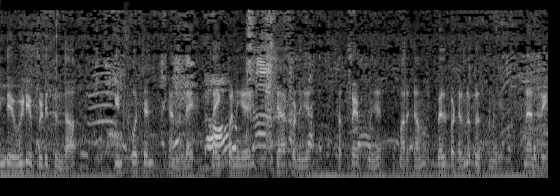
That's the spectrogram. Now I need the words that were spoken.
இந்த வீடியோ பிடித்திருந்தா இன்ஃபோச்சன் சேனலை லைக் பண்ணுங்கள் ஷேர் பண்ணுங்கள் சப்ஸ்கிரைப் பண்ணுங்கள் மறக்காமல் பெல் பட்டனை ப்ரெஸ் பண்ணுங்கள் நன்றி.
